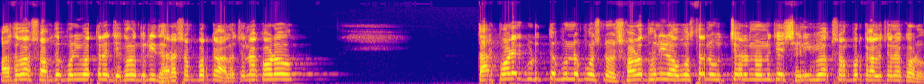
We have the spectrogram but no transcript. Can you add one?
অথবা শব্দ পরিবর্তনের যে কোনো দুটি ধারা সম্পর্কে আলোচনা করো। তারপরের গুরুত্বপূর্ণ প্রশ্ন, স্বরধ্বনির অবস্থান উচ্চারণ অনুযায়ী শ্রেণীবিভাগ সম্পর্কে আলোচনা করো,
